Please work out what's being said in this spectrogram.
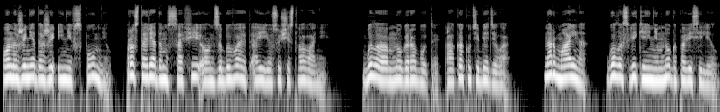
Он о жене даже и не вспомнил. Просто рядом с Софи он забывает о ее существовании. Было много работы. А как у тебя дела?» «Нормально». Голос Вики немного повеселил.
